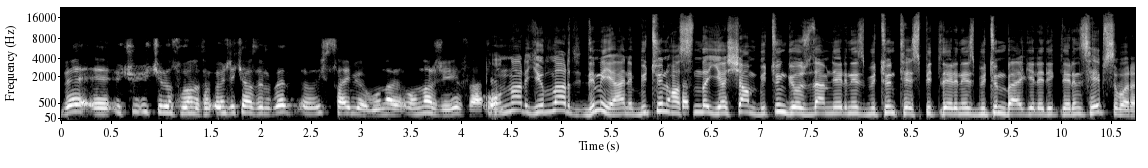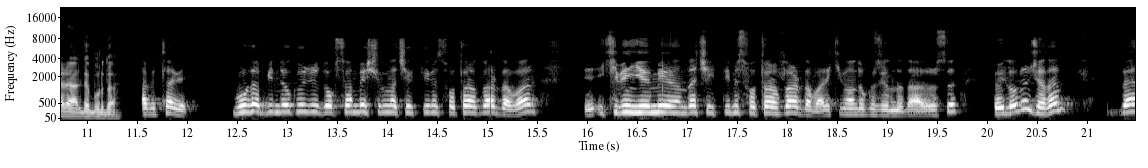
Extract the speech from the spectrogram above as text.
Ve 3 e, 3 yılın sonunda tabii önceki hazırlıkları e, hiç saymıyorum. Onlar onlarca yıl zaten. Onlar yıllar değil mi? Yani bütün aslında yaşam, bütün gözlemleriniz, bütün tespitleriniz, bütün belgeledikleriniz hepsi var herhalde burada. Tabii tabii. Burada 1995 yılında çektiğimiz fotoğraflar da var. 2020 e, yılında çektiğimiz fotoğraflar da var. 2019 yılında daha doğrusu. Öyle olunca da ve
